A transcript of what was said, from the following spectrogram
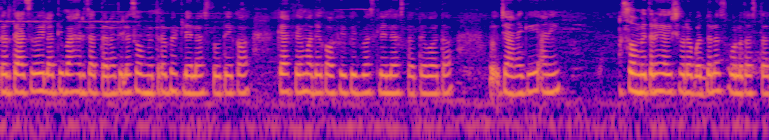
तर त्याच वेळेला ती बाहेर जाताना तिला सौमित्र भेटलेला असतो. ते एका कॅफेमध्ये कॉफी पीत बसलेले असतात. तेव्हा आता जानकी आणि सौमित्र हे ऐश्वर्याबद्दलच बोलत असतात.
